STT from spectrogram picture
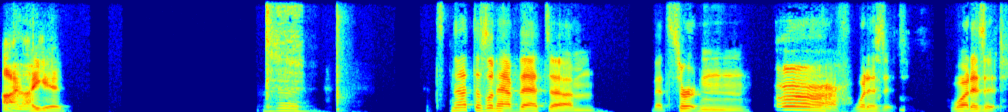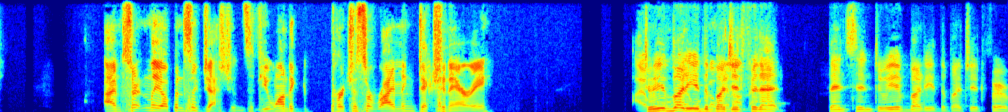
I like it. Uh, it's not doesn't have that um that certain Ugh, what is it? What is it? I'm certainly open to suggestions. If you want to purchase a rhyming dictionary, I Do we have money in the budget on for that, Benson? Do we have money in the budget for a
